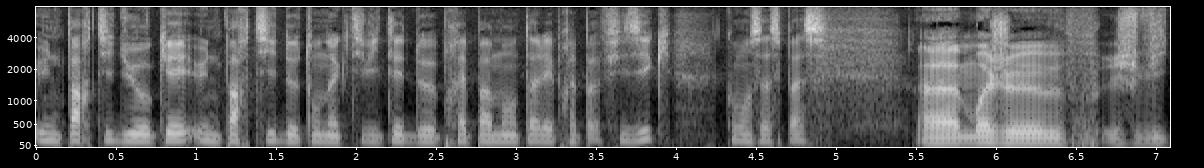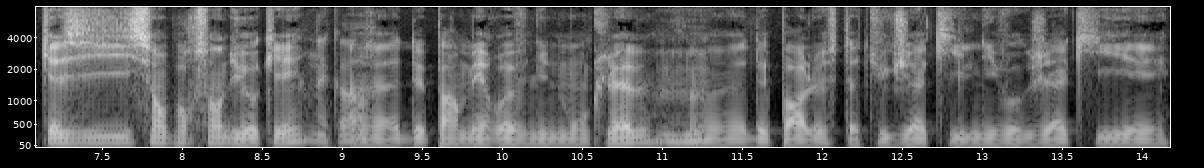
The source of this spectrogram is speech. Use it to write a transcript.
une partie du hockey, une partie de ton activité de prépa mentale et prépa physique? Comment ça se passe? Euh, moi, je, je, vis quasi 100% du hockey, euh, de par mes revenus de mon club, mhm. euh, de par le statut que j'ai acquis, le niveau que j'ai acquis et,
